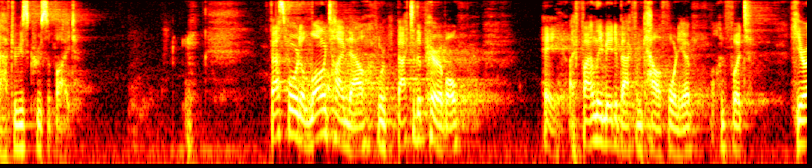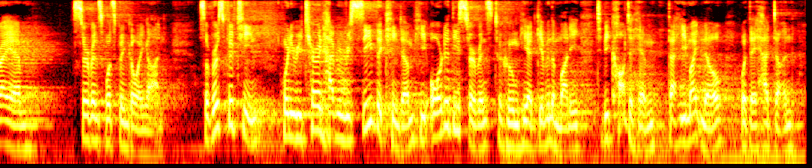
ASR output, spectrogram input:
after he's crucified. Fast forward a long time now, we're back to the parable. Hey, I finally made it back from California on foot. Here I am. Servants, what's been going on? So verse 15, when he returned, having received the kingdom, he ordered these servants to whom he had given the money to be called to him, that he might know what they had done,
